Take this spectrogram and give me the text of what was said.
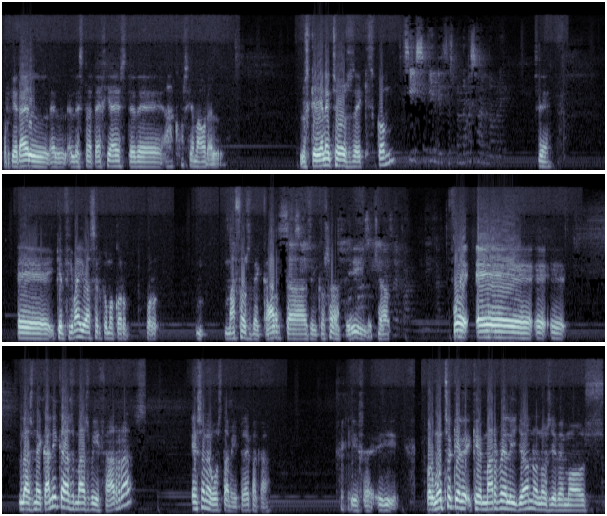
Porque era el, el- el de estrategia este de... Ah, ¿cómo se llama ahora? El- los que habían hecho los XCOM. Sí, sí, quién dices, pero no me sale el nombre. Sí. Eh, y que encima iba a ser como cor- por mazos de cartas Sí, sí, y cosas así. O sea, fue eh, eh, eh, las mecánicas más bizarras. Eso me gusta a mí, trae para acá. Dije, y por mucho que, que Marvel y yo no nos llevemos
